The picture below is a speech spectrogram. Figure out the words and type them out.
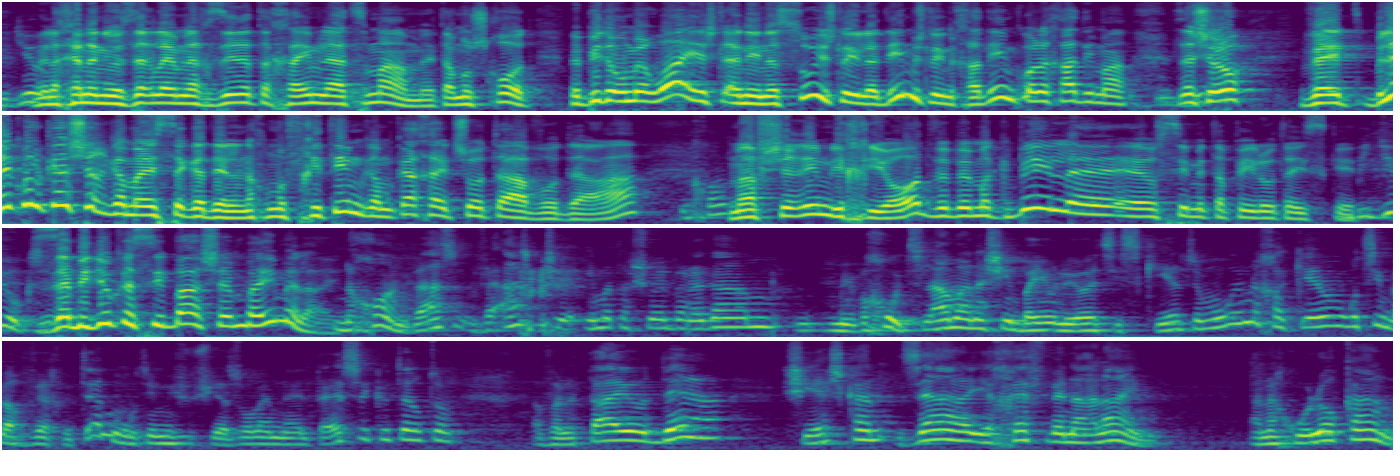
בדיוק. ולכן אני עוזר להם להחזיר את החיים לעצמם, את המושכות. ופתאום הוא אומר, וואי, יש אני נשוי, יש לי ילדים, יש לי נכדים, כל אחד עם ה... זה שלו. ובלי כל קשר גם העסק גדל, אנחנו מפחיתים גם ככה את שעות העבודה, נכון. מאפשרים לחיות, ובמקביל אה, עושים את הפעילות העסקית. בדיוק, זה זה- בדיוק הסיבה שהם באים אליי. נכון, ואז, ואז אם אתה שואל בן אדם מבחוץ, למה אנשים באים ליועץ עסקי, אז הם אומרים לך, כי הם רוצים להרוויח יותר, הם רוצים מישהו שיעזור להם לנהל את העסק יותר טוב, אבל אתה יודע שיש כאן, זה היחף ונעליים. אנחנו לא כאן,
